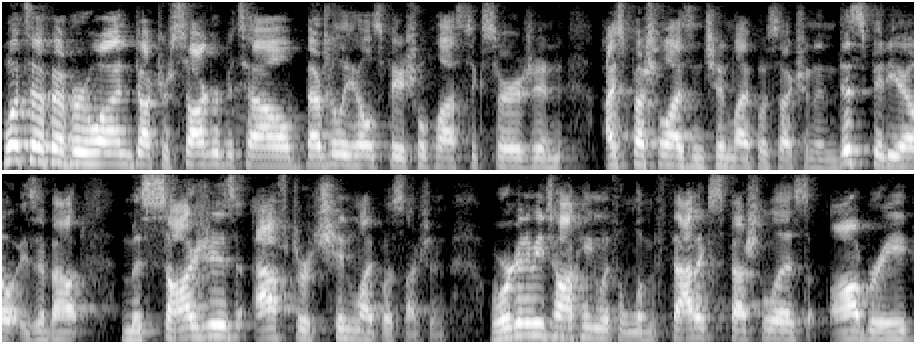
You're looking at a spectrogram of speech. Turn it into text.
What's up everyone? Dr. Sagar Patel, Beverly Hills facial plastic surgeon. I specialize in chin liposuction and this video is about massages after chin liposuction. We're gonna be talking with a lymphatic specialist, Aubrey,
